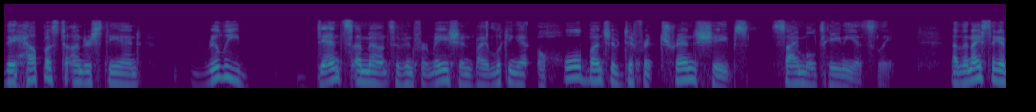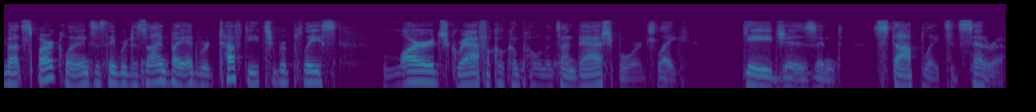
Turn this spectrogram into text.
they help us to understand really dense amounts of information by looking at a whole bunch of different trend shapes simultaneously. Now, the nice thing about spark lines is they were designed by Edward Tufte to replace large graphical components on dashboards like gauges and stoplights, etc.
